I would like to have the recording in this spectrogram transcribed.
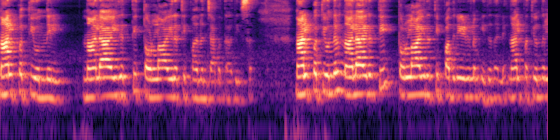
നാൽപ്പത്തി ഒന്നിൽ നാലായിരത്തി തൊള്ളായിരത്തി പതിനഞ്ചാമത്തെ ഹദീസ്. നാൽപ്പത്തി ഒന്നിൽ നാലായിരത്തി തൊള്ളായിരത്തി പതിനേഴിലും ഇത് തന്നെ. നാൽപ്പത്തി ഒന്നിൽ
